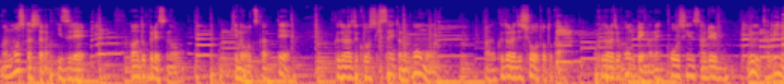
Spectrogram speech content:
まあ、もしかしたらいずれワードプレスの機能を使ってクドラジ公式サイトの方もあのクドラジショートとかクドラジ本編がね更新されるたびに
